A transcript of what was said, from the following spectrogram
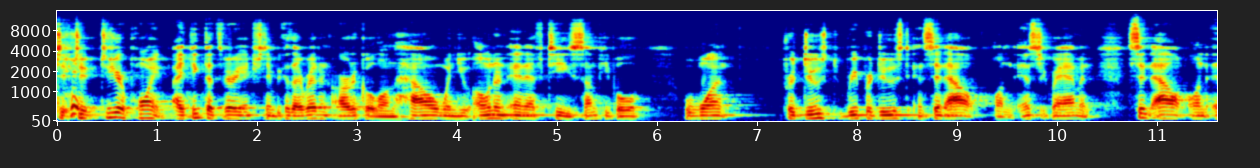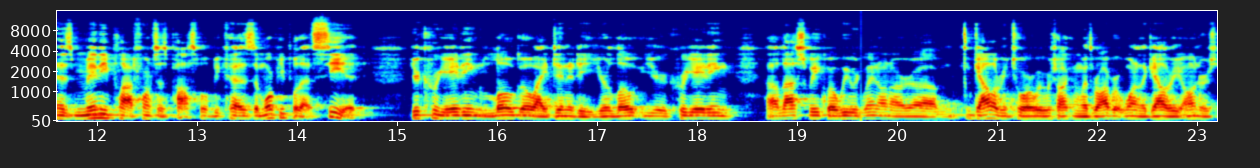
To, to, to your point, I think that's very interesting because I read an article on how when you own an NFT, some people want produced, reproduced, and sent out on Instagram and sent out on as many platforms as possible because the more people that see it, you're creating logo identity. You're lo- you're creating. Uh, last week, while we went on our um, gallery tour, we were talking with Robert, one of the gallery owners,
